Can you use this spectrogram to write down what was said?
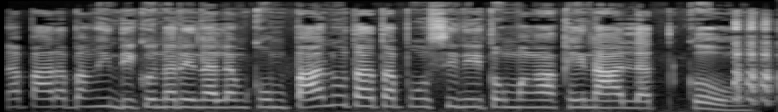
Na para bang hindi ko na rin alam kung paano tatapusin itong mga kinalat ko.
